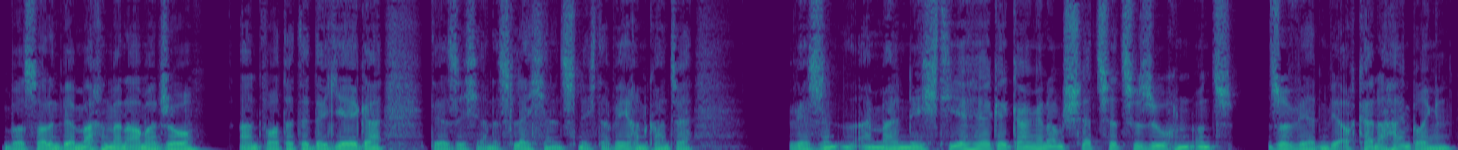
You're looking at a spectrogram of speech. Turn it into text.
Was sollen wir machen, mein armer Joe? antwortete der Jäger, der sich eines Lächelns nicht erwehren konnte. Wir sind nun einmal nicht hierher gegangen, um Schätze zu suchen, und so werden wir auch keine heimbringen.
